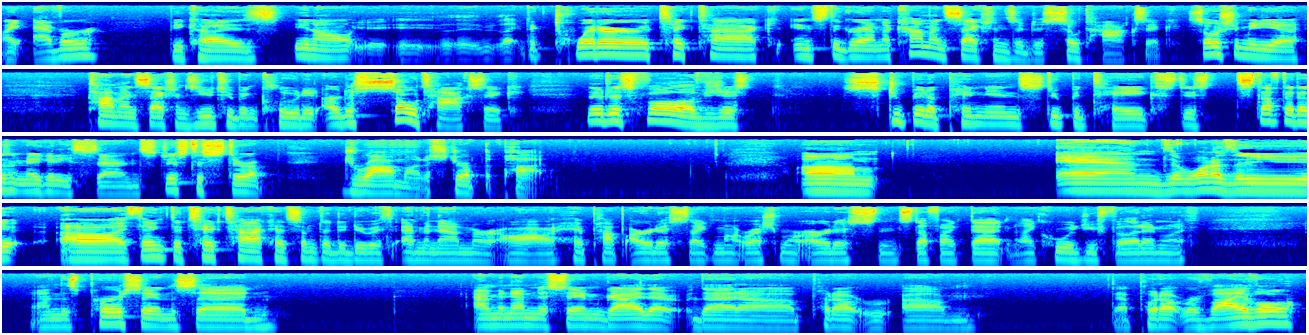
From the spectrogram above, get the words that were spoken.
like ever, because you know, like the Twitter, TikTok, Instagram, the comment sections are just so toxic. Social media comment sections, YouTube included, are just so toxic. They're just full of just stupid opinions, stupid takes, just stuff that doesn't make any sense, just to stir up drama, to stir up the pot. Um, and one of the uh, I think the TikTok had something to do with Eminem or uh, hip hop artists like Mount Rushmore artists and stuff like that. Like, who would you fill it in with? And this person said, Eminem, the same guy that that uh, put out um, that put out Revival.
